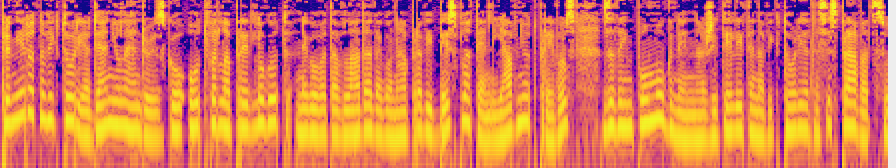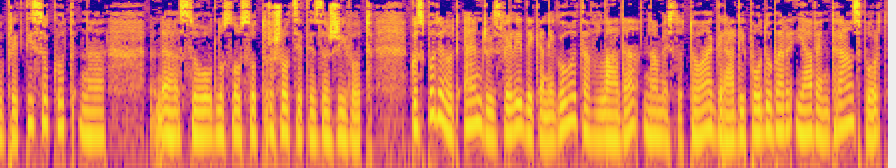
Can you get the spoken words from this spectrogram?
Премиерот на Викторија, Даниел Андрюс го отврла предлогот неговата влада да го направи бесплатен јавниот превоз за да им помогне на жителите на Викторија да се справат со претисокот на, на со односно со трошоците за живот. Господинот Андрюс вели дека неговата влада наместо тоа гради подобар јавен транспорт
